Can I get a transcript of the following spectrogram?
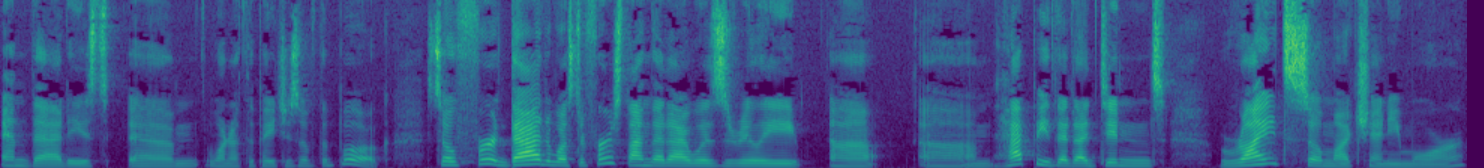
and that is um, one of the pages of the book. So for that was the first time that I was really uh, um, happy that I didn't write so much anymore,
